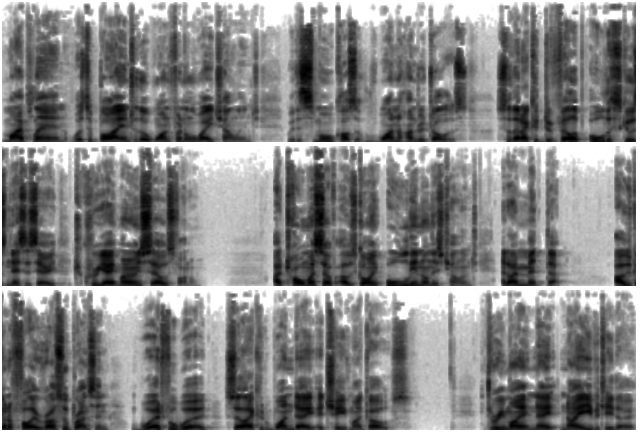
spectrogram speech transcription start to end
My plan was to buy into the One Funnel Away challenge with a small cost of $100 so that I could develop all the skills necessary to create my own sales funnel. I told myself I was going all in on this challenge, and I meant that. I was going to follow Russell Brunson word for word so that I could one day achieve my goals. Through my na- naivety, though,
